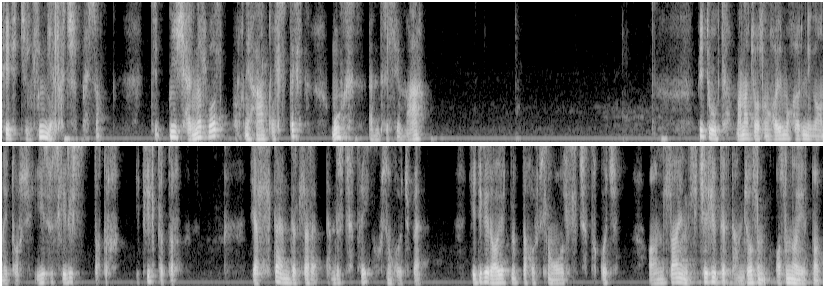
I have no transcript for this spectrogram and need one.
Тэд жинхэнэ ялагч байсан. Тэдний шагнал бол Бурхны хаант улс дах мөнх амьдрал юм аа. Бид бүгд манай чуулган 2021 оны турш Иесус Христ доторх итгэл дотор ялалтай амьдралаар амьдрч чадахыг хүсэн хууж байна. Хэдийгээр оюутнуудтай хувьчлан уулзах чадахгүй ч онлайн хичээлүүдээр дамжуулан олон оюутнууд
